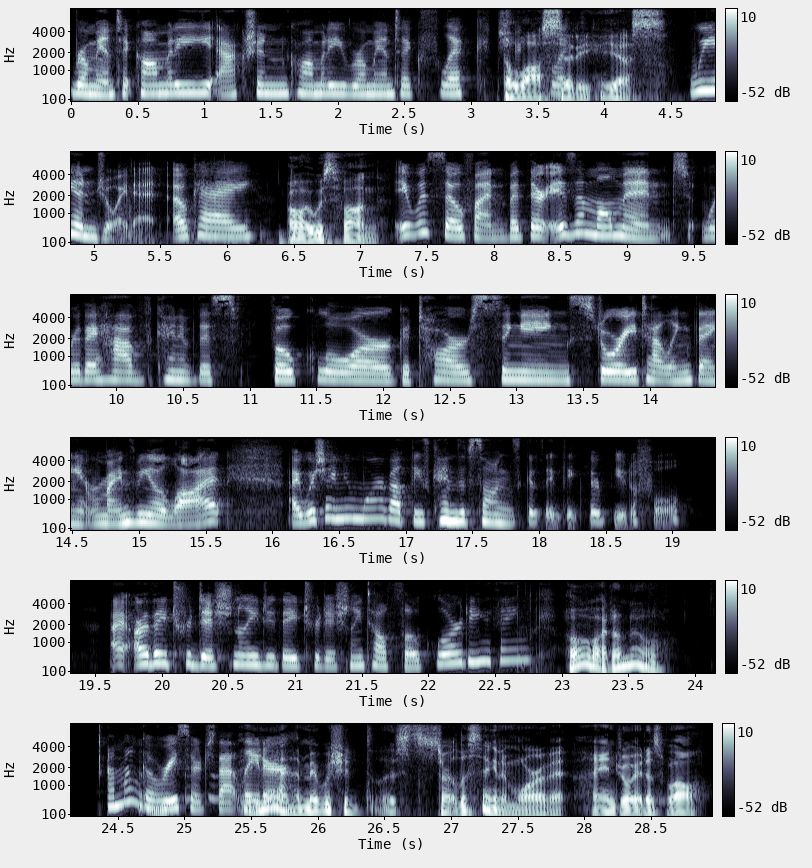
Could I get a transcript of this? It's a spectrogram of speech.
romantic comedy, action comedy, romantic flick. the Lost flick. City. Yes. We enjoyed it. Okay. Oh, it was fun. It was so fun, but there is a moment where they have kind of this folklore, guitar singing, storytelling thing. It reminds me a lot. I wish I knew more about these kinds of songs because I think they're beautiful. I, are they traditionally, do they traditionally tell folklore, do you think? Oh, I don't know. I'm going to go research that later. Yeah, maybe we should uh, start listening to more of it. I enjoy it as well.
